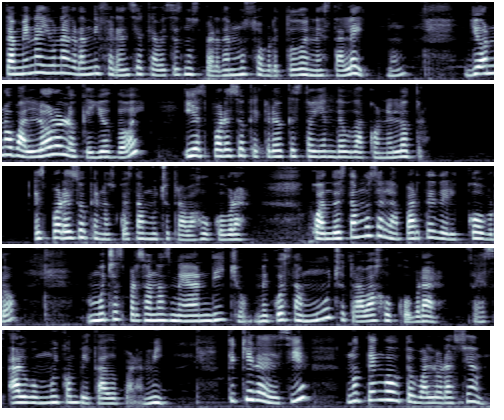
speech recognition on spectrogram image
también hay una gran diferencia que a veces nos perdemos, sobre todo en esta ley, ¿no? Yo no valoro lo que yo doy y es por eso que creo que estoy en deuda con el otro. Es por eso que nos cuesta mucho trabajo cobrar. Cuando estamos en la parte del cobro, muchas personas me han dicho, me cuesta mucho trabajo cobrar, o sea, es algo muy complicado para mí. ¿Qué quiere decir? No tengo autovaloración,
